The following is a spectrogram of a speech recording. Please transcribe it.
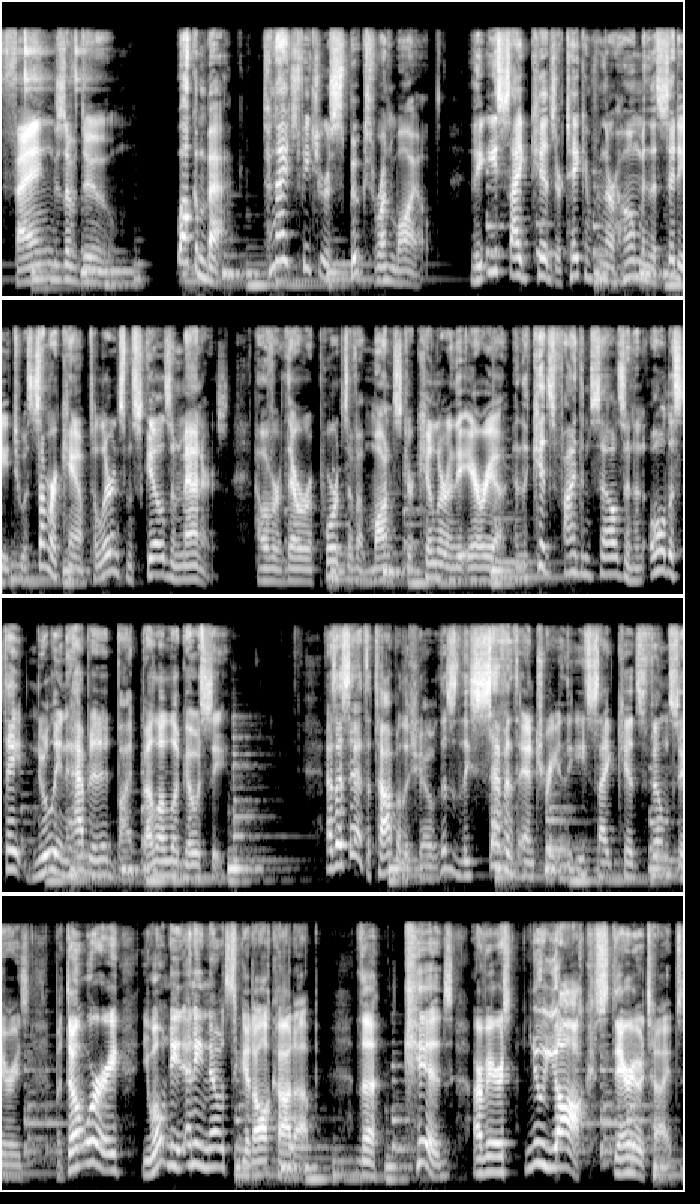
Fangs of Doom. Welcome back! Tonight's feature is Spooks Run Wild. The East Side kids are taken from their home in the city to a summer camp to learn some skills and manners. However, there are reports of a monster killer in the area, and the kids find themselves in an old estate newly inhabited by Bela Lugosi. As I said at the top of the show, this is the seventh entry in the East Side Kids film series, but don't worry, you won't need any notes to get all caught up. The kids are various New York stereotypes,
